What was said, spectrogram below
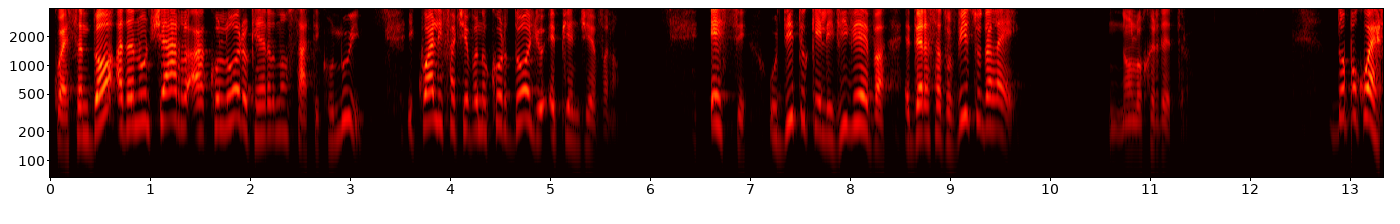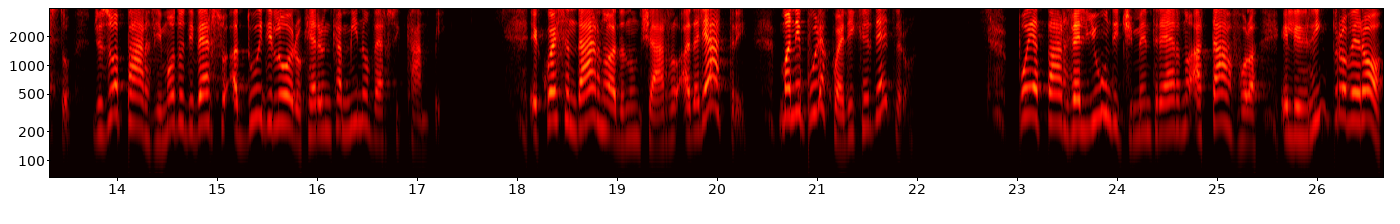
Questa andò ad annunciarlo a coloro che erano stati con lui, i quali facevano cordoglio e piangevano. Essi, udito che egli viveva ed era stato visto da lei, non lo credettero. Dopo questo, Gesù apparve in modo diverso a due di loro che erano in cammino verso i campi. E questi andarono ad annunciarlo ad altri, ma neppure a quelli credettero. Poi apparve agli undici mentre erano a tavola e li rimproverò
